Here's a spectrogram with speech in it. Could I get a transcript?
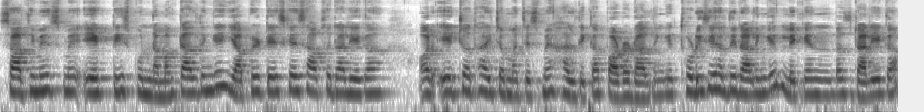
साथ ही में इसमें एक टीस्पून नमक डाल देंगे या फिर टेस्ट के हिसाब से डालिएगा और एक चौथाई चम्मच इसमें हल्दी का पाउडर डाल देंगे। थोड़ी सी हल्दी डालेंगे, लेकिन बस डालिएगा।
